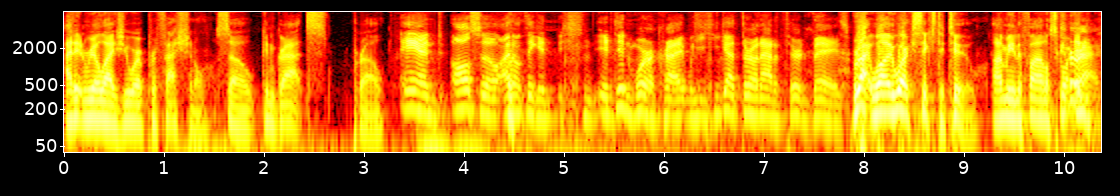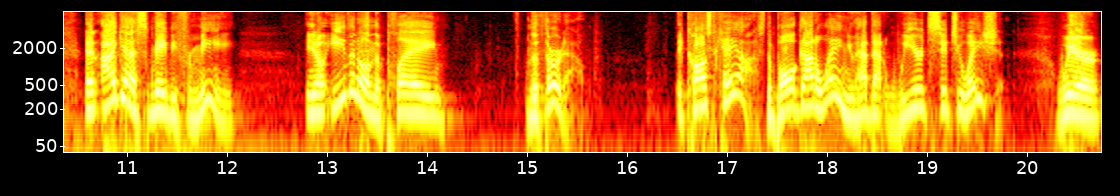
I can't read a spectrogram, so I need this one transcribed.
I didn't realize you were a professional. So congrats, pro. And also, I don't think it it didn't work. Right, he got thrown out at third base. Right. Well, it worked six to two. I mean, the final score. And- Correct. And, I guess maybe for me, you know, even on the play, the third out, it caused chaos. The ball got away, and you had that weird situation where,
